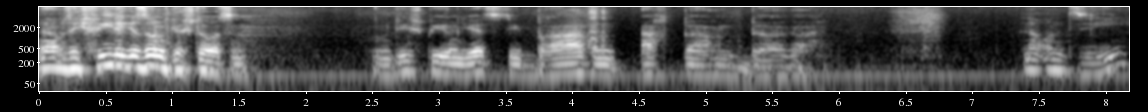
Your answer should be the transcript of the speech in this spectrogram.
Da haben sich viele gesund gestoßen. Und die spielen jetzt die braven, achtbaren Bürger. Na und Sie?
